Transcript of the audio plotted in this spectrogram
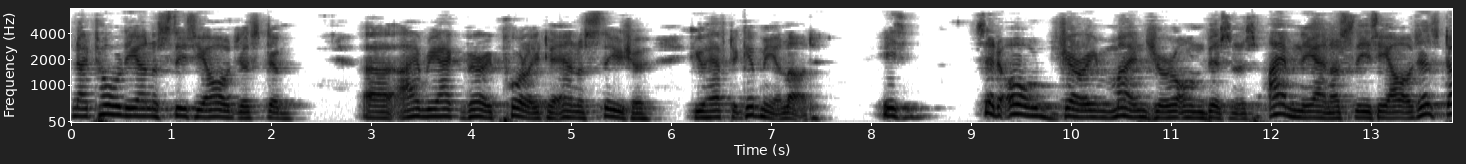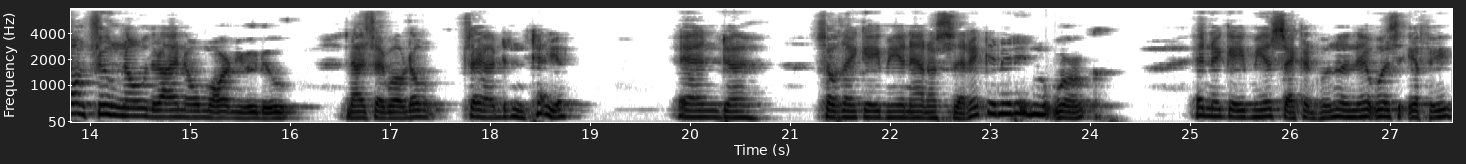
And I told the anesthesiologist, uh, uh, I react very poorly to anesthesia. You have to give me a lot. He said, Oh, Jerry, mind your own business. I'm the anesthesiologist. Don't you know that I know more than you do? And I said, Well, don't say I didn't tell you. And uh, so they gave me an anesthetic, and it didn't work. And they gave me a second one, and it was iffy.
